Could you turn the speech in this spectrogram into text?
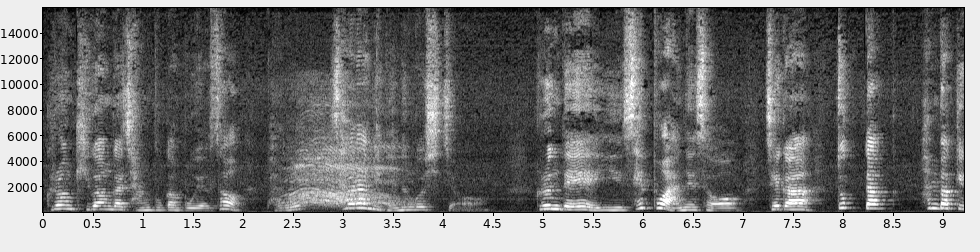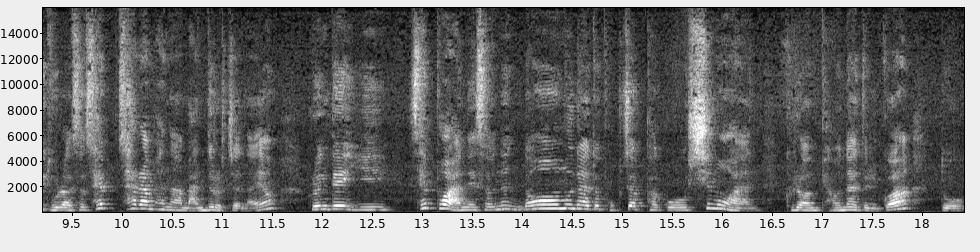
그런 기관과 장부가 모여서 바로 사람이 되는 것이죠. 그런데 이 세포 안에서 제가 뚝딱 한 바퀴 돌아서 세- 사람 하나 만들었잖아요. 그런데 이 세포 안에서는 너무나도 복잡하고 심오한 그런 변화들과 또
